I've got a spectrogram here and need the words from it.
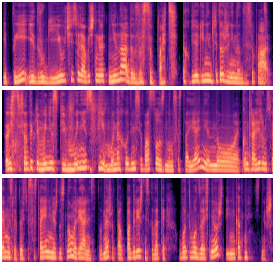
и ты, и другие учителя обычно говорят, не надо засыпать. Так в йоге нидре тоже не надо засыпать. А, то есть все-таки мы не спим. Мы не спим, мы находимся в осознанном состоянии, но контролируем свои мысли. То есть состояние между сном и реальностью. Вот, знаешь, вот та погрешность, когда ты вот-вот заснешь и никак не снешь.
